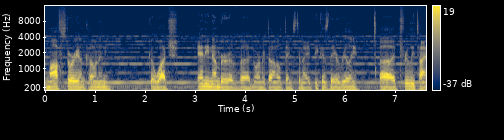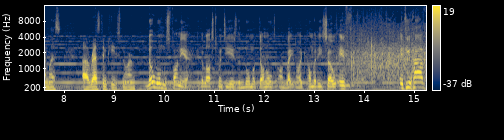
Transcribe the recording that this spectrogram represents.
moth story on Conan. Go watch any number of uh, Norm Macdonald things tonight because they are really, uh, truly timeless. Uh, rest in peace, Norm. No one was funnier in the last 20 years than Norm MacDonald on late night comedy. So if if you have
